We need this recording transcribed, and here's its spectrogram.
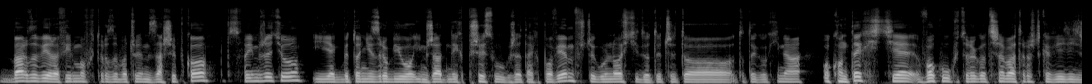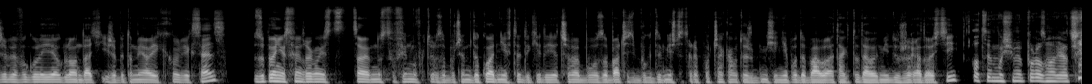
bardzo wiele filmów, które zobaczyłem za szybko w swoim życiu i jakby to nie zrobiło im żadnych przysług, że tak powiem. W szczególności dotyczy to, to tego kina o kontekście, wokół którego trzeba troszeczkę wiedzieć, żeby w ogóle je oglądać i żeby to miało jakikolwiek sens. Zupełnie swoją drogą jest całe mnóstwo filmów, które zobaczyłem dokładnie wtedy, kiedy je trzeba było zobaczyć, bo gdybym jeszcze trochę poczekał, to już by mi się nie podobały, a tak to dały mi dużo radości. O tym musimy porozmawiać.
